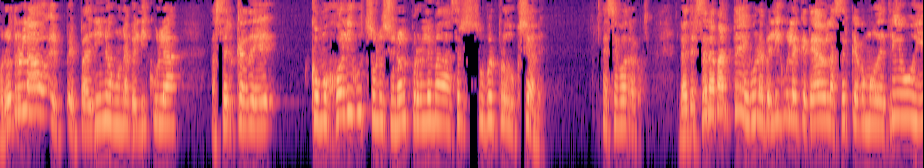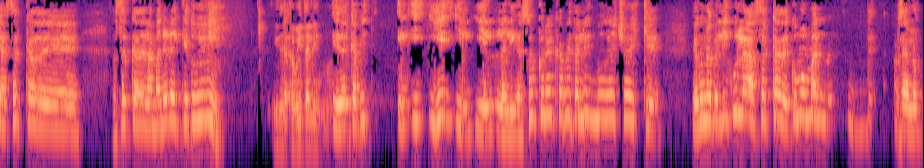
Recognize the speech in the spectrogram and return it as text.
Por otro lado, el, El Padrino es una película acerca de cómo Hollywood solucionó el problema de hacer superproducciones. Esa es otra cosa. La tercera parte es una película que te habla acerca como de tribu y acerca de acerca de la manera en que tú vivís Y del capitalismo. y del capi- y, y- y- y- y la ligación con el capitalismo de hecho es que es una película acerca de cómo man, de- o sea lo,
